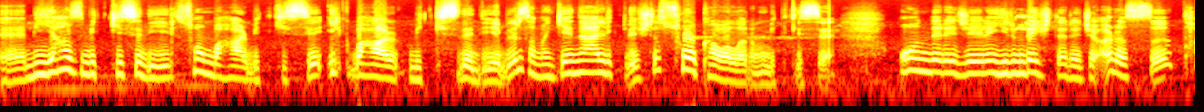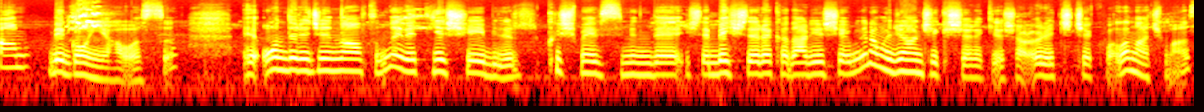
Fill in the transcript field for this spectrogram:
E, bir yaz bitkisi değil, sonbahar bitkisi, ilkbahar bitkisi de diyebiliriz ama genellikle işte soğuk havaların bitkisi. 10 derece ile 25 derece arası tam begonya havası. E, 10 derecenin altında evet yaşayabilir. Kış mevsiminde işte 5'lere kadar yaşayabilir ama can çekişerek yaşar. Öyle çiçek falan açmaz.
